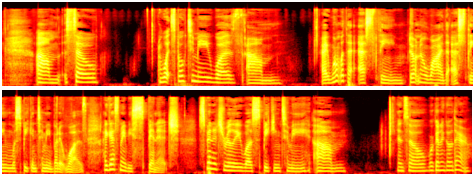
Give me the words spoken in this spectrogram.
um, so what spoke to me was, um, I went with the S theme. Don't know why the S theme was speaking to me, but it was. I guess maybe spinach. Spinach really was speaking to me. Um, and so we're going to go there.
